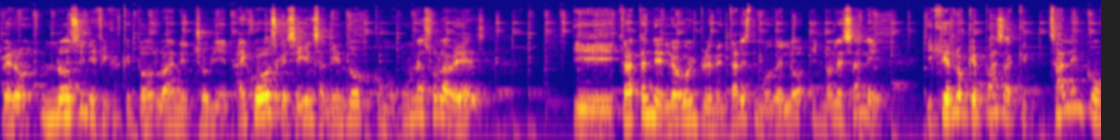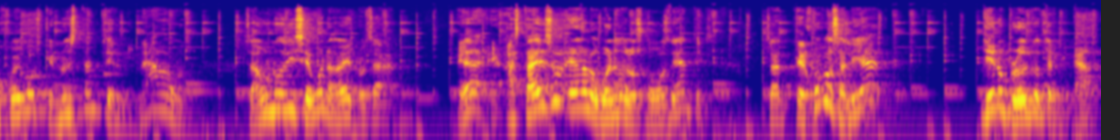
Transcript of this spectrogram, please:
pero no significa que todos lo han hecho bien. Hay juegos que siguen saliendo como una sola vez y tratan de luego implementar este modelo y no les sale. ¿Y qué es lo que pasa? Que salen con juegos que no están terminados. O sea, uno dice, bueno, a ver, o sea, hasta eso era lo bueno de los juegos de antes. O sea, el juego salía y era un producto terminado.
